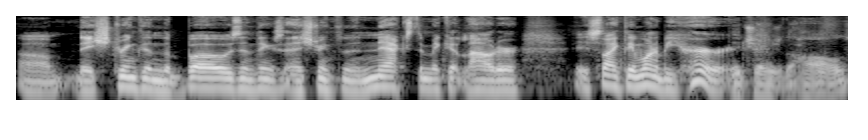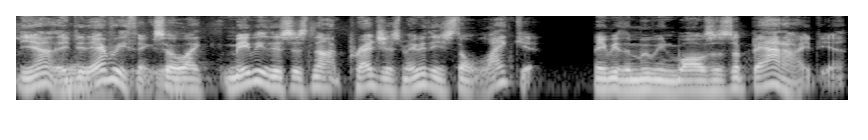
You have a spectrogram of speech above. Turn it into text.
um, they strengthen the bows and things, and they strengthen the necks to make it louder. It's like they want to be heard. They changed the halls. Yeah, they did everything. So, like, maybe this is not prejudice. Maybe they just don't like it. Maybe the moving walls is a bad idea.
